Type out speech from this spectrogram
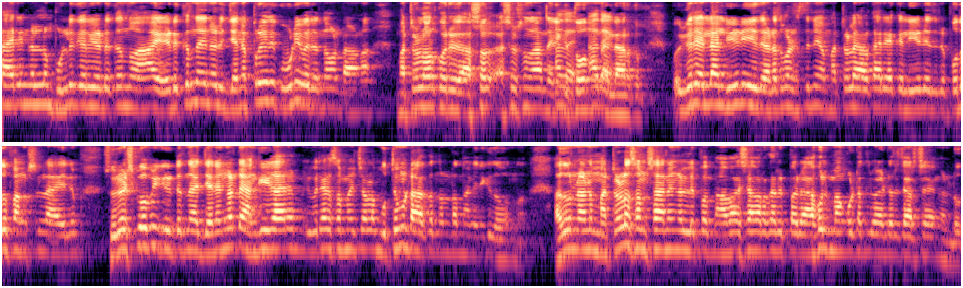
കാര്യങ്ങളിലും പുള്ളി കയറി എടുക്കുന്നു. ആ എടുക്കുന്നതിനൊരു ജനപ്രീതി കൂടി വരുന്നതുകൊണ്ടാണ് മറ്റുള്ളവർക്കൊരു അസ്വ അസ്വസ്ഥത എന്ന് എനിക്ക് തോന്നുന്നത് എല്ലാവർക്കും. ഇവരെല്ലാം ലീഡ് ചെയ്ത് ഇടതുപക്ഷത്തിനെയും മറ്റുള്ള ആൾക്കാരെയൊക്കെ ലീഡ് ചെയ്തിട്ട് പൊതു ഫംഗ്ഷനിലായാലും സുരേഷ് ഗോപി കിട്ടുന്ന ജനങ്ങളുടെ അംഗീകാരം ഇവരെ സംബന്ധിച്ചോളം ബുദ്ധിമുട്ടാക്കുന്നുണ്ടെന്നാണ് എനിക്ക് തോന്നുന്നത്. അതുകൊണ്ടാണ് മറ്റുള്ള സംസ്ഥാനങ്ങളിൽ ഇപ്പം ആവാശാവർക്കർ ഇപ്പോൾ രാഹുൽ മാങ്കൂട്ടത്തിലുമായിട്ടൊരു ചർച്ച ഞാൻ കണ്ടു.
